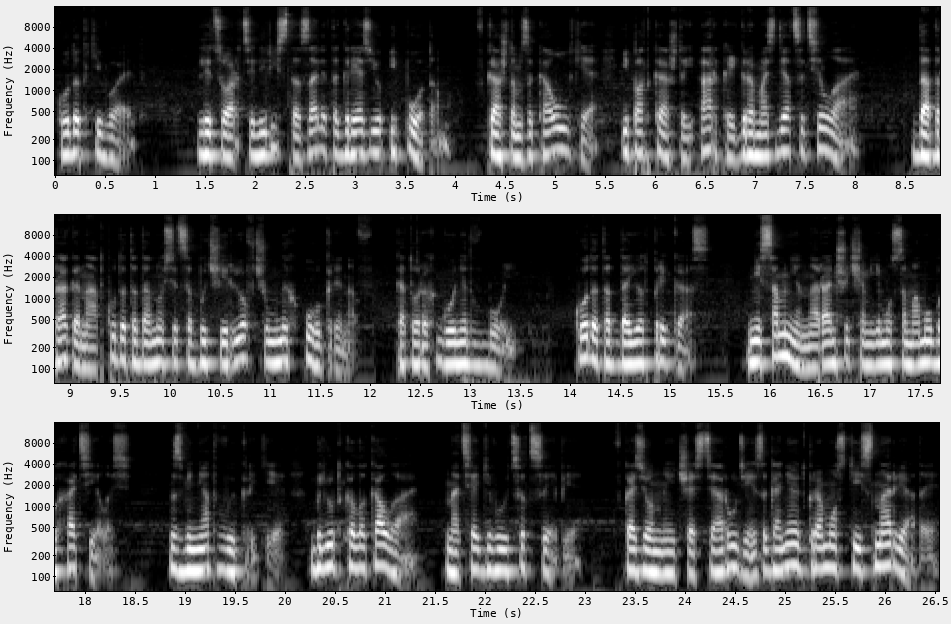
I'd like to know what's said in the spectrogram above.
Кодат кивает. Лицо артиллериста залито грязью и потом. В каждом закоулке и под каждой аркой громоздятся тела, до Драгона откуда-то доносится бычий рев чумных огринов, которых гонят в бой. Кодот отдает приказ. Несомненно, раньше, чем ему самому бы хотелось. Звенят выкрики, бьют колокола, натягиваются цепи. В казенные части орудий загоняют громоздкие снаряды,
